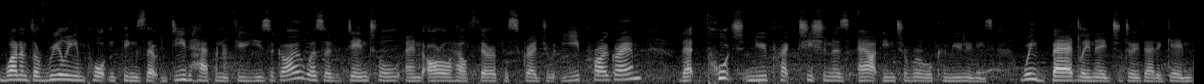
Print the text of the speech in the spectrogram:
One of the really important things that did happen a few years ago was a dental and oral health therapist graduate year program that put new practitioners out into rural communities. We badly need to do that again.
